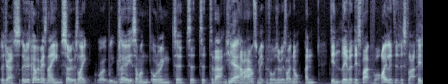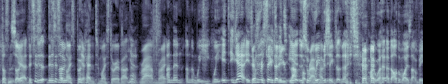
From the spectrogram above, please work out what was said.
address. It was Carly May's name, so it was like well, clearly it's someone ordering to, to, to, to that, and she Yeah. didn't have a housemate before, so it was like not and didn't live at this flat before. I lived at this flat. It doesn't. So yeah, this is a, this is no- a nice yeah. bookend to my story about Yeah. the RAM, right? And then and then we we it, yeah it's You haven't received any laptop so RAM, we have received no, I otherwise that would be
